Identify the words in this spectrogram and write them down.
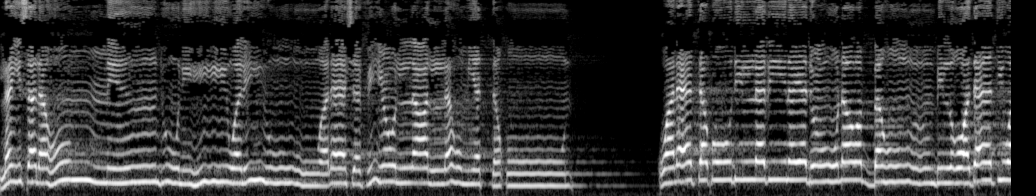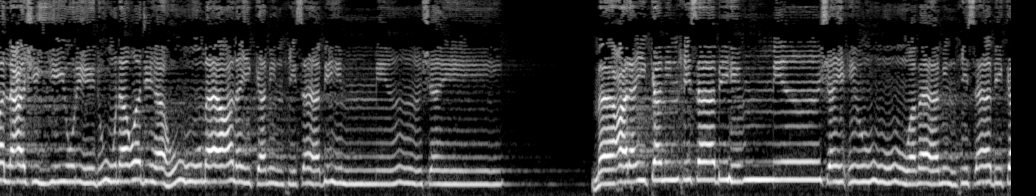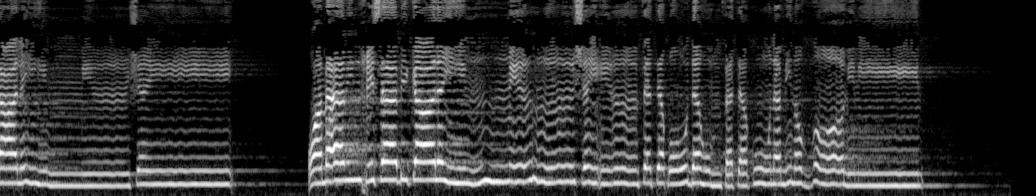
ليس لهم من دونه ولي ولا شفيع لعلهم يتقون. ولا تطود الذين يدعون ربهم بالغداة والعشي يريدون وجهه ما عليك من حسابهم من شيء. ما عليك من حسابهم من شيء وما من حسابك عليهم من شيء وما من حسابك عليهم من شيء فتقودهم فتكون من الظالمين.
